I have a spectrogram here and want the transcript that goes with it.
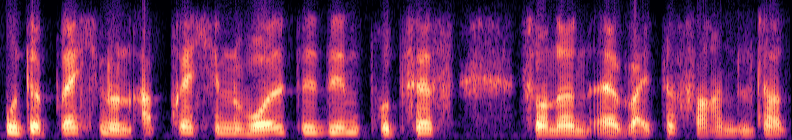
unterbrechen und abbrechen wollte den Prozess, sondern äh, weiterverhandelt hat.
